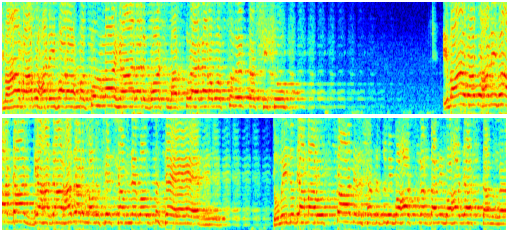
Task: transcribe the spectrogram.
ইমাম আবু হানিফা রহমতুল্লাহ আলার বয়স মাত্র এগারো বছরের একটা শিশু। ইমাম আবু হানিফা ডাক দিয়ে হাজার হাজার মানুষের সামনে বলতেছেন, তুমি যদি আমার উস্তাদের সাথে তুমি বহাস করতে, আমি বহাজ আসতাম না।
